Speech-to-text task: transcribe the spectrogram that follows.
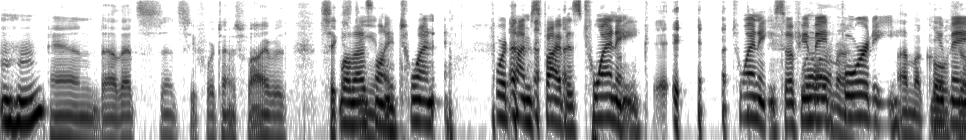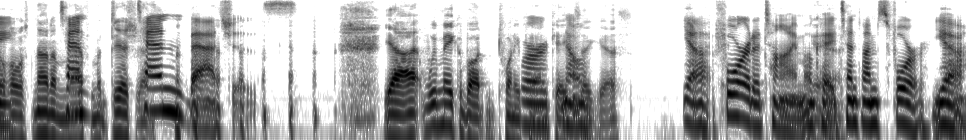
Mm-hmm. And uh, that's, let's see, four times five is 16. Well, that's only 20. Four times five is 20. 20. So if you Well, made I'm a- 40, I'm a co-show host not a 10 mathematician. 10 batches. Yeah, we make about 20 Or, pancakes, no. I guess. Yeah, four at a time. Okay, Yeah. 10 times four. Yeah.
